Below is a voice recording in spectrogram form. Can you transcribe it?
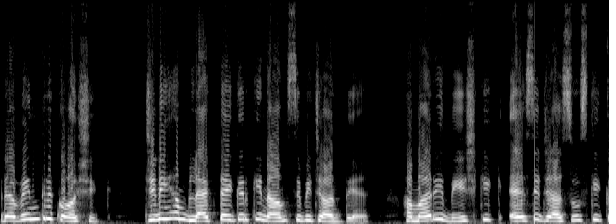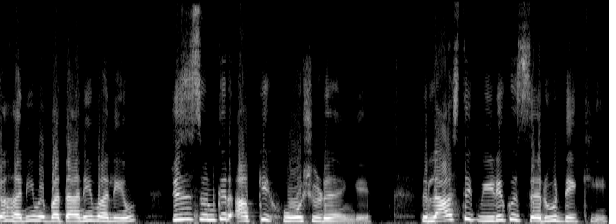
रविंद्र कौशिक, जिन्हें हम ब्लैक टाइगर के नाम से भी जानते हैं। हमारे देश की ऐसे जासूस की कहानी में बताने वाली हूँ, जिसे सुनकर आपके होश उड़ जाएँगे। तो लास्ट तक वीडियो को ज़रूर देखिए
